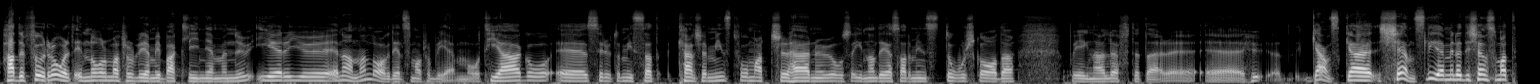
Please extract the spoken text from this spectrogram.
hade förra året enorma problem i backlinjen men nu är det ju en annan lagdel som har problem och Thiago eh, ser ut att ha missat kanske minst två matcher här nu och så innan det så hade de en stor skada på egna löftet där. Eh, Eh, hur, ganska känslig, jag menar det känns som att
